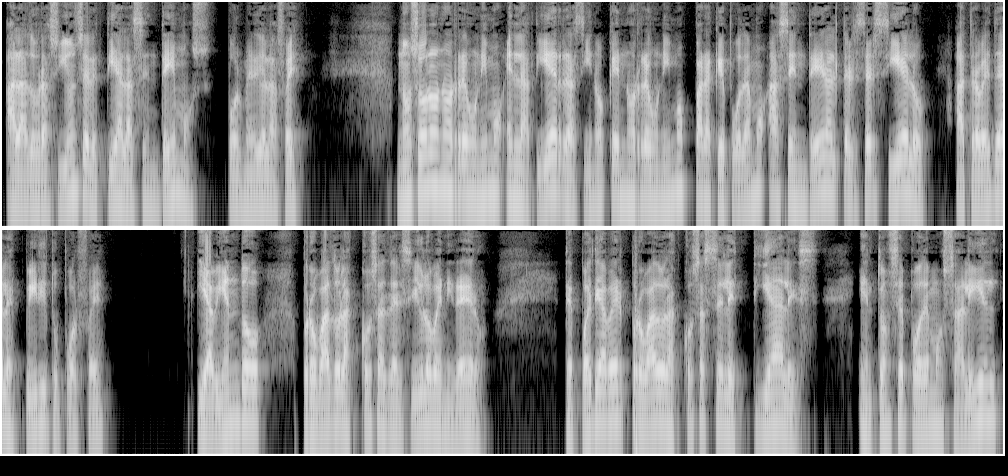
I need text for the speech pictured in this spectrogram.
a la adoración celestial, ascendemos por medio de la fe. No solo nos reunimos en la tierra, sino que nos reunimos para que podamos ascender al tercer cielo a través del Espíritu por fe. Y habiendo probado las cosas del siglo venidero, después de haber probado las cosas celestiales, entonces podemos salir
